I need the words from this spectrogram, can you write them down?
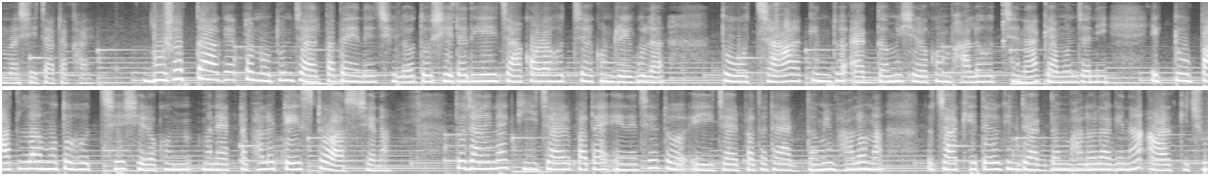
আমরা সেই চাটা খাই। দু সপ্তাহ আগে একটা নতুন চায়ের পাতা এনেছিল, তো সেটা দিয়েই চা করা হচ্ছে এখন রেগুলার তো চা কিন্তু একদমই সেরকম ভালো হচ্ছে না, কেমন জানি একটু পাতলা মতো হচ্ছে, সেরকম মানে একটা ভালো টেস্টও আসছে না। তো জানি না কি চায়ের পাতা এনেছে, তো এই চায়ের পাতাটা একদমই ভালো না। তো চা খেতেও কিন্তু একদম ভালো লাগে না, আর কিছু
